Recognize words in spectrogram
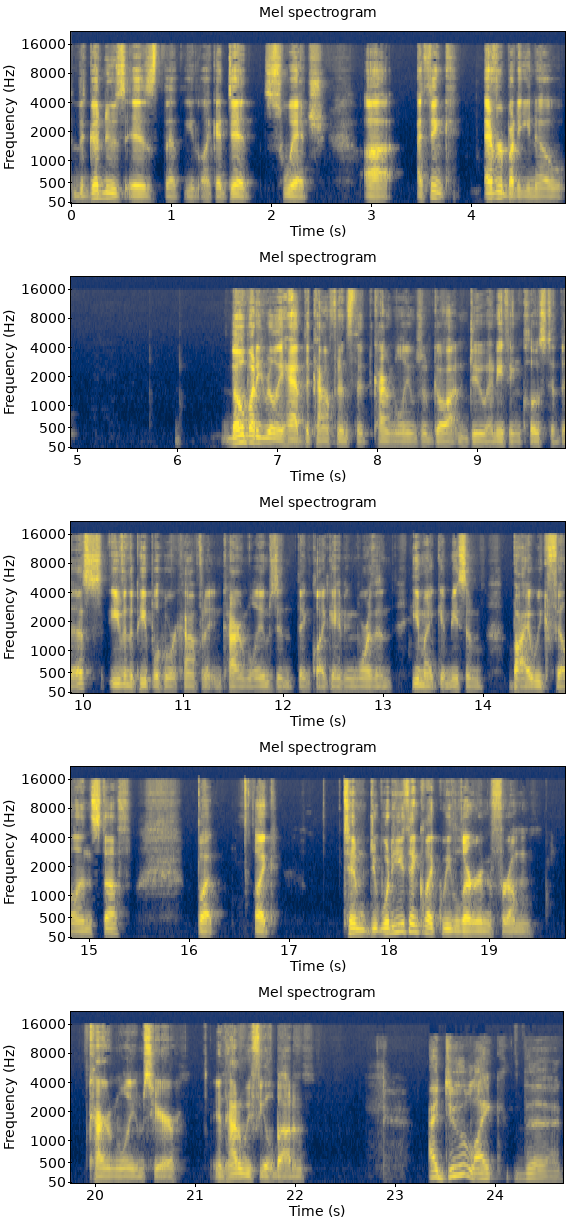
The good news is that you know, like I did switch. Uh, I think everybody you know nobody really had the confidence that Kyren Williams would go out and do anything close to this. Even the people who were confident in Kyren Williams didn't think like anything more than he might get me some bye week fill in stuff. But like, Tim, do, what do you think like we learn from Kyren Williams here, and how do we feel about him? I do like the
